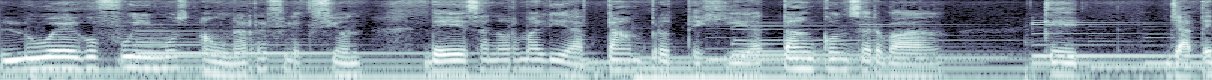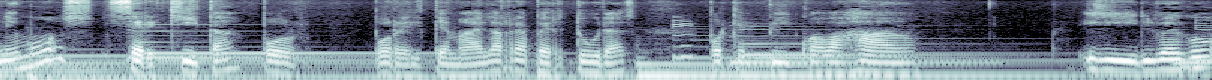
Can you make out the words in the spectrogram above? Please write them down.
Luego fuimos a una reflexión de esa normalidad tan protegida, tan conservada, que ya tenemos cerquita por, por el tema de las reaperturas, porque el pico ha bajado. Y luego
